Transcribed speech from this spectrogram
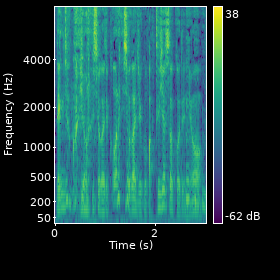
냉장고에 열으셔가지고 꺼내셔가지고 막 드셨었거든요. 음, 음, 음.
